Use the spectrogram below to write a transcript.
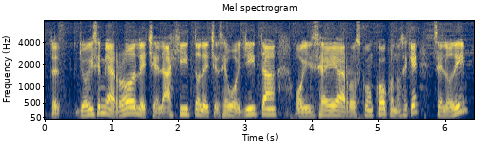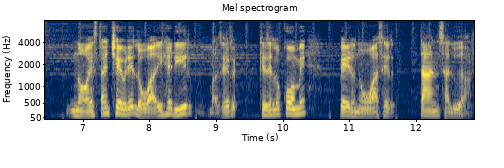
Entonces, yo hice mi arroz, le eché el ajito, le eché cebollita, o hice arroz con coco, no sé qué, se lo di, no es tan chévere, lo va a digerir, va a ser que se lo come, pero no va a ser tan saludable.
